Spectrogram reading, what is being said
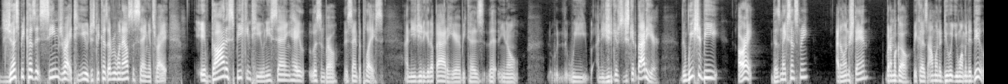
just because it seems right to you, just because everyone else is saying it's right, if God is speaking to you and He's saying, "Hey, listen, bro, this ain't the place. I need you to get up out of here because that you know we I need you to get, just get up out of here. Then we should be all right. Doesn't make sense to me. I don't understand, but I'm gonna go because I'm gonna do what you want me to do.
